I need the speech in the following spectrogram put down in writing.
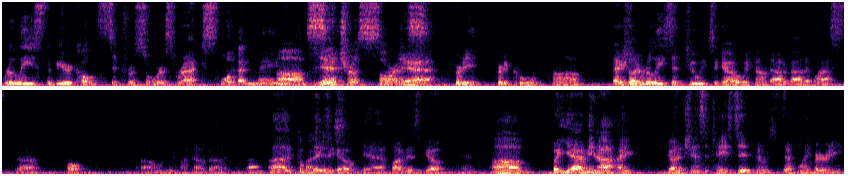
released a beer called Citrosaurus Rex. What a name. Um, yeah. Citrosaurus. Yeah, pretty pretty cool. Um, they actually released it two weeks ago. We found out about it last. Uh, oh, uh, when did we find out about it? Oh, Uh, a couple five days, days. ago. Yeah, five days ago. Um, but yeah, I mean, I, I got a chance to taste it, and it was definitely very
